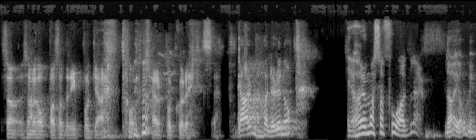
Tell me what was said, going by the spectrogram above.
Som, som vi hoppas att Ripp och Gar tolkar på korrekt sätt. Garm, hörde du något? Jag har en massa fåglar. Ja, jag med.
